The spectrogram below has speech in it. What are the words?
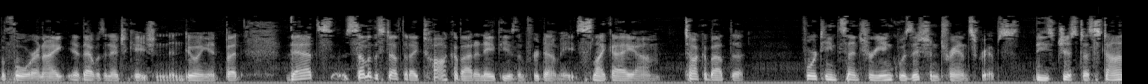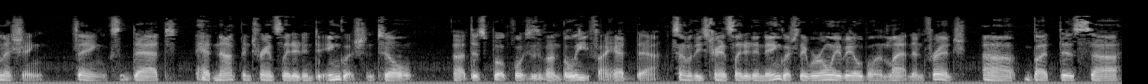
before, and I that was an education in doing it. But that's some of the stuff that I talk about in Atheism for Dummies. Like I um, talk about the 14th century Inquisition transcripts, these just astonishing things that had not been translated into English until uh, this book, Voices of Unbelief. I had uh, some of these translated into English. They were only available in Latin and French. Uh, but this uh,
